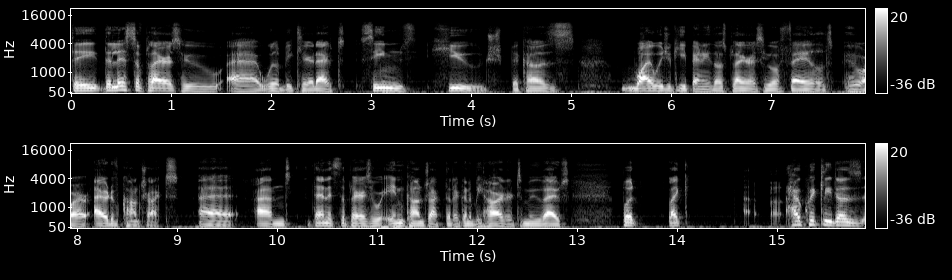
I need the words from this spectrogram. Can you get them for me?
the the list of players who uh, will be cleared out seems huge because why would you keep any of those players who have failed, who are out of contract? Uh, and then it's the players who are in contract that are going to be harder to move out. But like, how quickly does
